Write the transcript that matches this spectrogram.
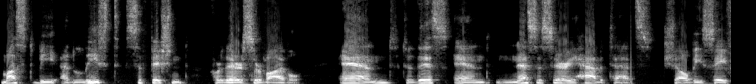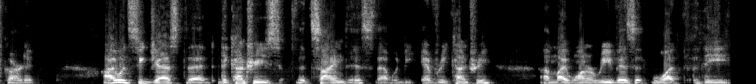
must be at least sufficient for their survival and to this end necessary habitats shall be safeguarded. I would suggest that the countries that signed this, that would be every country, uh, might want to revisit what the.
